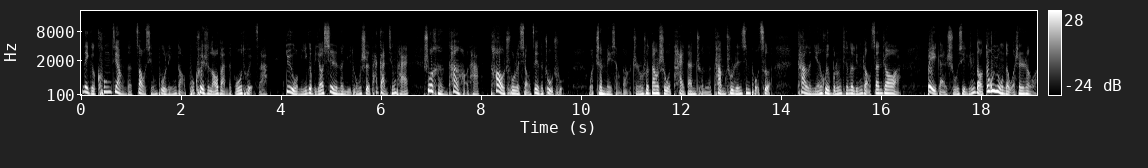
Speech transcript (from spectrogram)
那个空降的造型部领导不愧是老板的狗腿子啊，对我们一个比较信任的女同事打感情牌，说很看好她，套出了小 Z 的住处。我真没想到，只能说当时我太单纯了，看不出人心叵测。看了年会不能停的灵爪三招啊！倍感熟悉，领导都用在我身上了，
